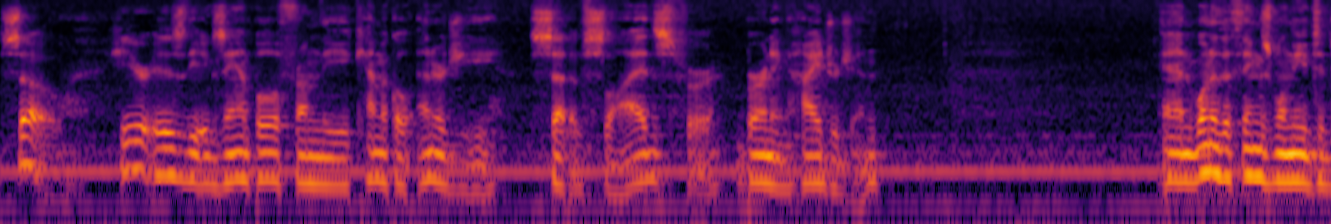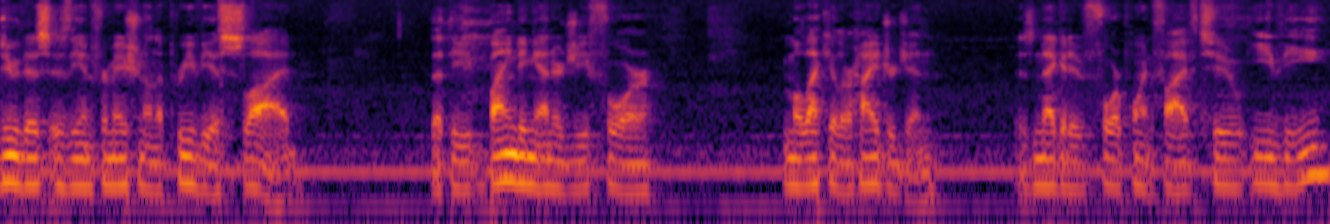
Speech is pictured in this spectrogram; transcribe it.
So, here is the example from the chemical energy set of slides for burning hydrogen. And one of the things we'll need to do this is the information on the previous slide, that the binding energy for molecular hydrogen is negative 4.52 eV,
